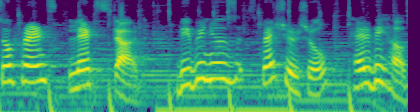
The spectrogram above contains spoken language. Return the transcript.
So friends let start BB news special show healthy hub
